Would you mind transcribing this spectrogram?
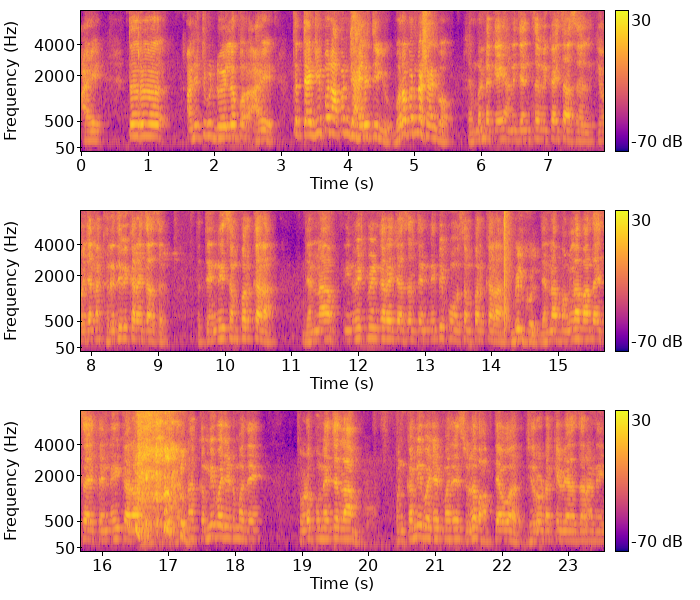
आहे. तर आणि तुम्ही डेव्हलपर आहे. तर त्याची पण आपण जाहिराती घेऊ. बरोबर ना शाहिद भाऊ? शंभर टक्के आणि ज्यांचं विकायचं असेल किंवा ज्यांना खरेदी बी करायचं असेल तर त्यांनी संपर्क करा. ज्यांना इन्व्हेस्टमेंट करायची असेल त्यांनी बी संपर्क करा. बिलकुल. ज्यांना बंगला बांधायचा आहे त्यांनीही करा. ज्यांना कमी बजेटमध्ये थोडं पुण्याच्या लांब पण कमी बजेटमध्ये सुलभ हप्त्यावर झिरो टक्के व्याजदराने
